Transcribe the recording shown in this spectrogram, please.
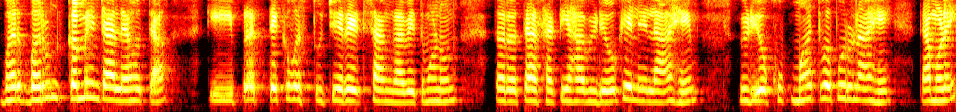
भरभरून कमेंट आल्या होत्या की प्रत्येक वस्तूचे रेट सांगावेत म्हणून. तर त्यासाठी हा व्हिडिओ केलेला आहे. व्हिडिओ खूप महत्त्वपूर्ण आहे. त्यामुळे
